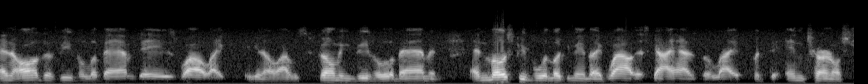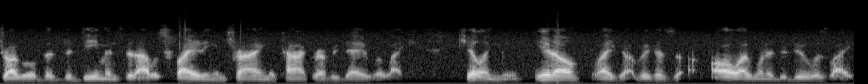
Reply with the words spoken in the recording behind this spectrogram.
and all the Viva La Bam days while like you know I was filming Viva La Bam and and most people would look at me and be like wow this guy has the life but the internal struggle the the demons that I was fighting and trying to conquer every day were like killing me you know? Like uh, because all I wanted to do was like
